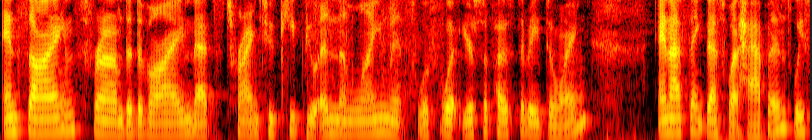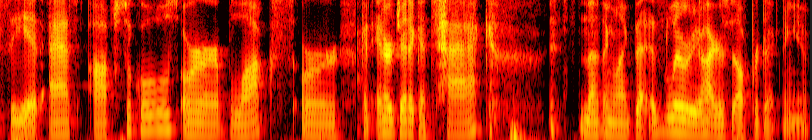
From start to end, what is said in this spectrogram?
and signs from the divine that's trying to keep you in alignment with what you're supposed to be doing. And I think that's what happens. We see it as obstacles or blocks or like an energetic attack. it's nothing like that. It's literally a higher self protecting you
